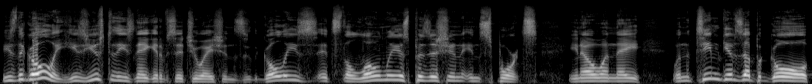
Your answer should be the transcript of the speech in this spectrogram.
he's the goalie. He's used to these negative situations. The goalies, it's the loneliest position in sports. You know, when they, when the team gives up a goal,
